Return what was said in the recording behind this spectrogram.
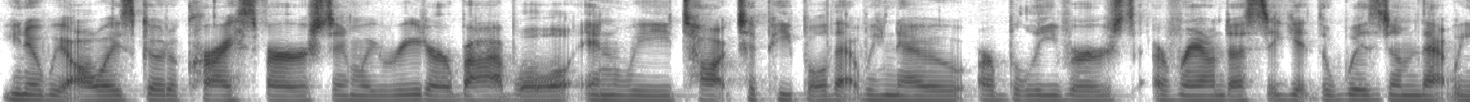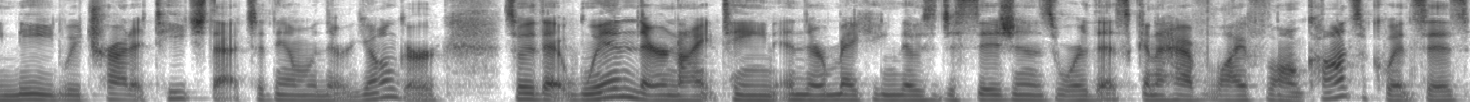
you know we always go to christ first and we read our bible and we talk to people that we know are believers around us to get the wisdom that we need. We try to teach that to them when they're younger so that when they're 19 and they're making those decisions where that's going to have lifelong consequences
